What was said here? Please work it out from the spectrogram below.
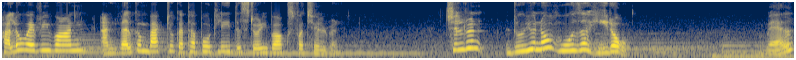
Hello, everyone, and welcome back to Kathapotli, the story box for children. Children, do you know who's a hero? Well,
